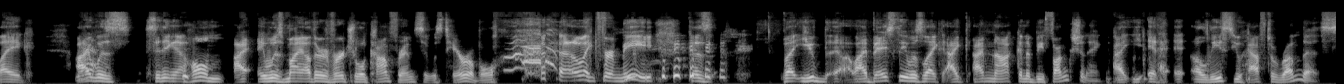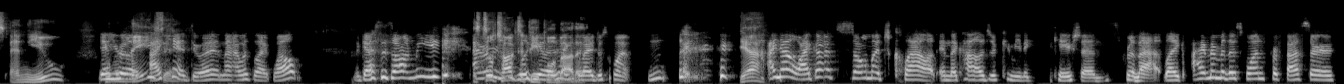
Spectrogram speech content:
Like I was sitting at home. I it was my other virtual conference. It was terrible, like for me, because. but you, I basically was like, I, I'm not going to be functioning. I, it, it, at least you have to run this, and you. Yeah, you were amazing. like, I can't do it, and I was like, well, I guess it's on me. I still talk to people about it. I just went, mm. yeah. I know. I got so much clout in the College of Communications for that. Like, I remember this one professor,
